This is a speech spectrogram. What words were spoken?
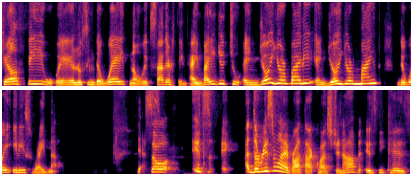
healthy, uh, losing the weight. No, it's other thing. I invite you to enjoy your body, enjoy your mind the way it is right now. Yes. So it's the reason why I brought that question up is because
